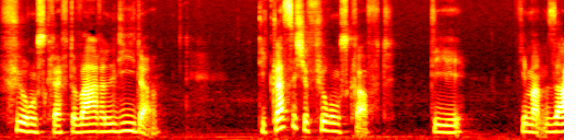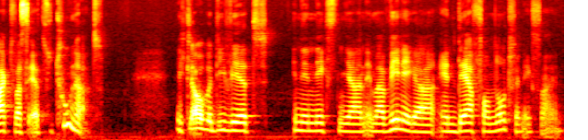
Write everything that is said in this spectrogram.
Führungskräfte, wahre Leader. Die klassische Führungskraft, die jemandem sagt, was er zu tun hat, ich glaube, die wird in den nächsten Jahren immer weniger in der Form notwendig sein.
